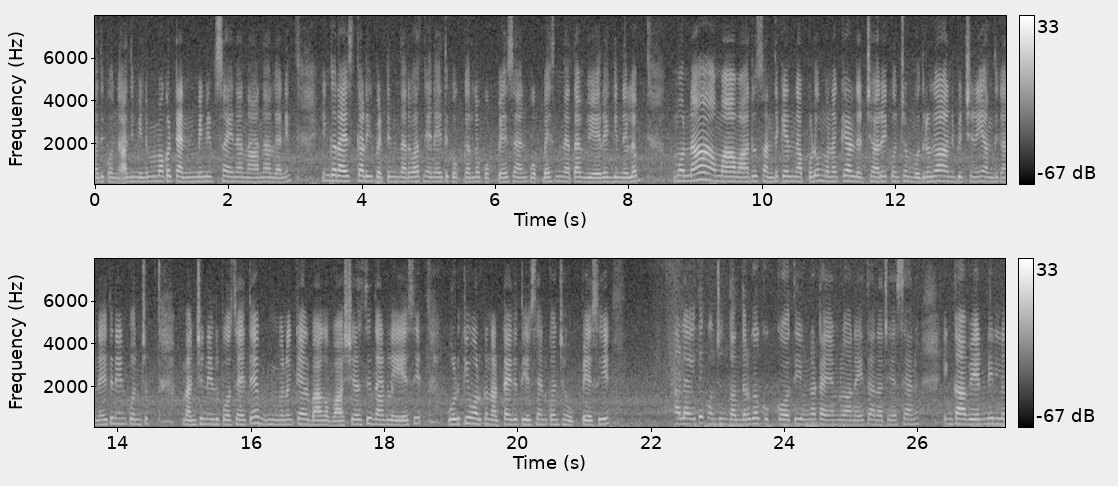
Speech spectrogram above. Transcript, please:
అది కొంచెం అది మినిమం ఒక టెన్ మినిట్స్ అయినా నానాలని. ఇంకా రైస్ కడిగి పెట్టిన తర్వాత నేనైతే కుక్కర్లో పప్పు వేసాను పప్పు వేసిన తర్వాత వేరే గిన్నెలో మొన్న మా వారు సంతకి వెళ్ళినప్పుడు మునక్కాయలు తెచ్చారు. కొంచెం ముదురుగా అనిపించినాయి. అందుకని అయితే నేను కొంచెం మంచినీళ్ళు పోసి అయితే మునక్కాయలు బాగా వాష్ చేసి దాంట్లో వేసి ఉడికి ఉడకనట్టు అయితే తీసాను. కొంచెం ఉప్పేసి అలా అయితే కొంచెం తొందరగా కుక్ అవుతాయి ఉన్న టైంలోనైతే అలా చేశాను. ఇంకా వేడి నీళ్ళు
